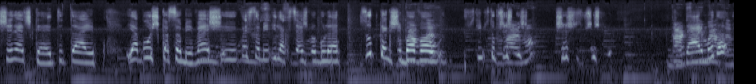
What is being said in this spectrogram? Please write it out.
skrzyneczkę, tutaj jabłuszka sobie weź, y, weź sobie ile chcesz w ogóle, zupkę grzybową, Naprawdę? Kimś To przyszłeś, darmo? przyszłeś, przyszłeś, Tak, Za darmo, bratem.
